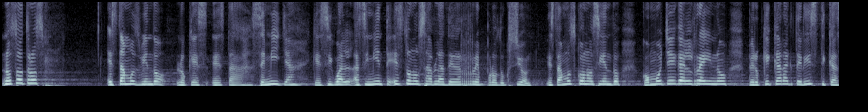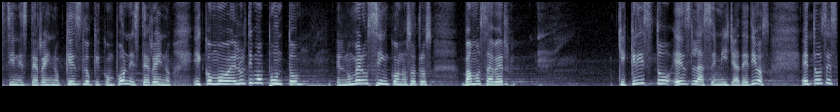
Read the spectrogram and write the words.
nosotros estamos viendo lo que es esta semilla, que es igual a simiente. Esto nos habla de reproducción. Estamos conociendo cómo llega el reino, pero qué características tiene este reino, qué es lo que compone este reino. Y como el último punto, el número 5, nosotros vamos a ver que Cristo es la semilla de Dios. Entonces,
